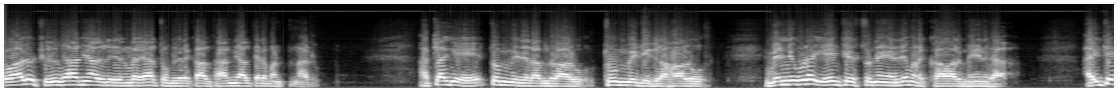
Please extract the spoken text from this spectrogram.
వాళ్ళు చిరుధాన్యాలు తినగా తొమ్మిది రకాల ధాన్యాలు తినమంటున్నారు. అట్లాగే తొమ్మిది రంధ్రాలు తొమ్మిది గ్రహాలు ఇవన్నీ కూడా ఏం చేస్తున్నాయి అనేది మనకు కావాలి మెయిన్గా. అయితే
